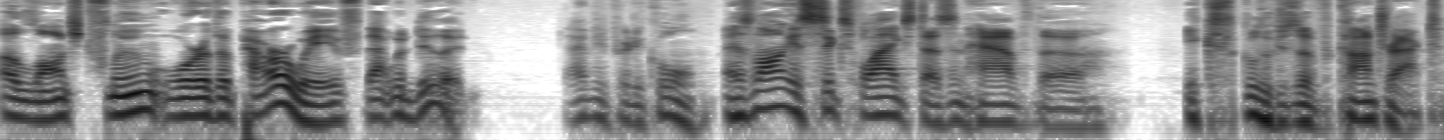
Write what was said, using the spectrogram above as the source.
a launched flume or the power wave that would do it. That'd be pretty cool. As long as Six Flags doesn't have the exclusive contract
